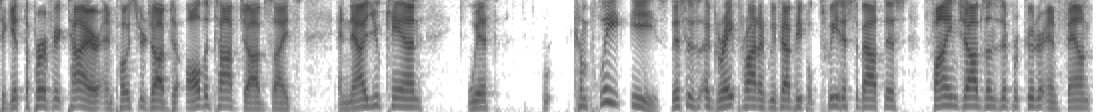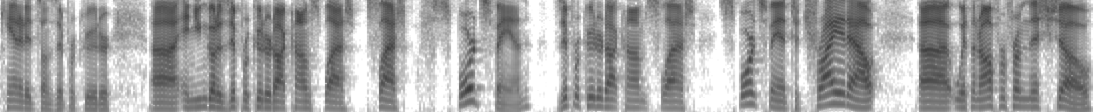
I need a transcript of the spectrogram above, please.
to get the perfect hire and post your job to all the top job sites. And now you can with complete ease. This is a great product. We've had people tweet us about this, find jobs on ZipRecruiter and found candidates on ZipRecruiter. Uh, and you can go to ziprecruiter.com slash slash sportsfan, ziprecruiter.com slash sportsfan to try it out uh, with an offer from this show.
